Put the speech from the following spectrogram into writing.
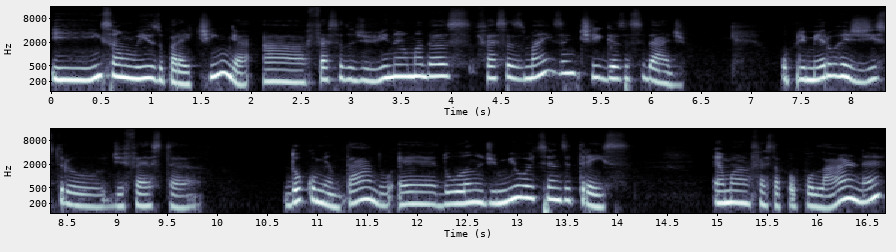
E em São Luís do Paraitinga, a festa do Divino é uma das festas mais antigas da cidade. O primeiro registro de festa documentado é do ano de 1803. É uma festa popular, né?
